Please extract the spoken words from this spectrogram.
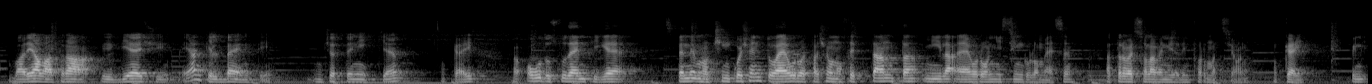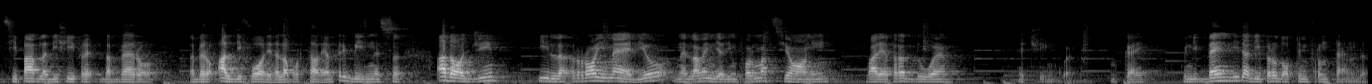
variava tra il 10 e anche il 20 in certe nicchie. Okay? Ho avuto studenti che spendevano 500 euro e facevano 70.000 euro ogni singolo mese attraverso la vendita di informazioni. Okay? Quindi si parla di cifre davvero, davvero al di fuori della portata di altri business. Ad oggi il ROI medio nella vendita di informazioni varia tra 2 e 5. Ok? Quindi vendita di prodotto in front-end.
